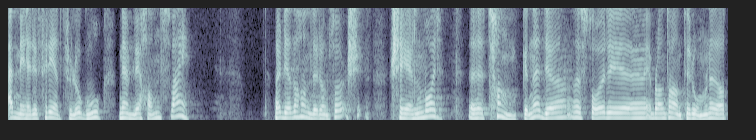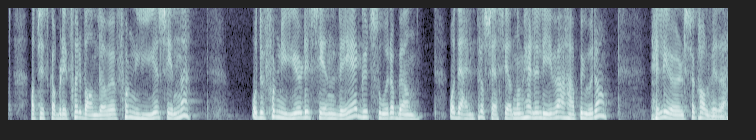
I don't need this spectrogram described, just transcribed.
er mer fredfull og god, nemlig hans vei. Det er det det handler om. Så sjelen vår, eh, tankene det står bl.a. i Romerne at, at vi skal bli forvandla ved å fornye sinnet. Og du fornyer de sin ved Guds ord og bønn. Og det er en prosess gjennom hele livet her på jorda. Helliggjørelse kaller vi det.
